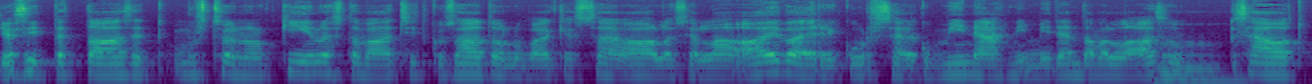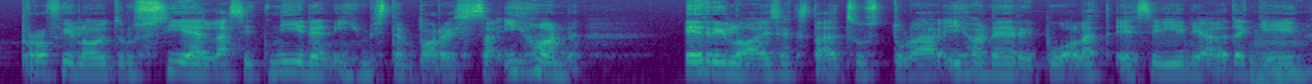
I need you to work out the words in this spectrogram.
Ja sitten taas, että musta se on ollut kiinnostavaa, että sit kun sä oot ollut vaikka jossain aallossa jollain aivan eri kursseilla kuin minä, niin miten tavallaan mm. Mm. sä oot profiloitunut siellä sit niiden ihmisten parissa ihan erilaiseksi, tai että susta tulee ihan eri puolet esiin ja jotenkin mm.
